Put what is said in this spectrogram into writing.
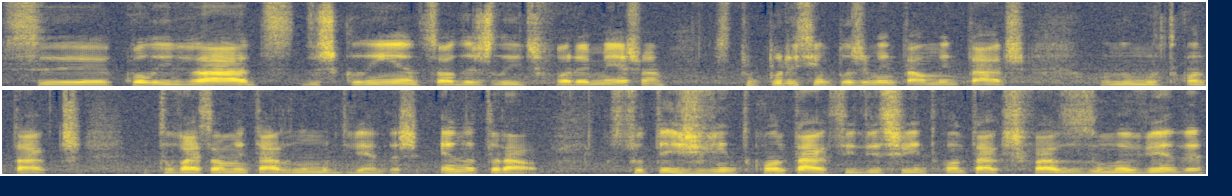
se a qualidade dos clientes ou das leads for a mesma, se tu pura e simplesmente aumentares o número de contactos, tu vais aumentar o número de vendas. É natural. Se tu tens 20 contactos e desses 20 contactos fazes uma venda,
